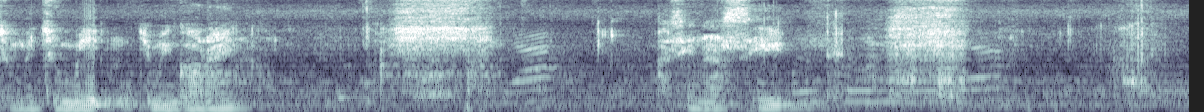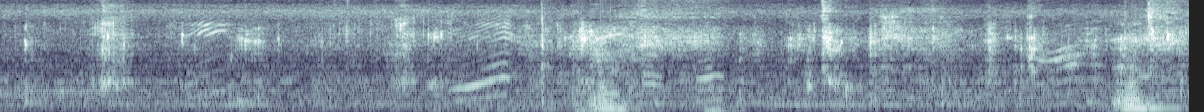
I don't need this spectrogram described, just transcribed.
Cumi-cumi, cumi goreng. Kasih nasi. Hmm. Hmm.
